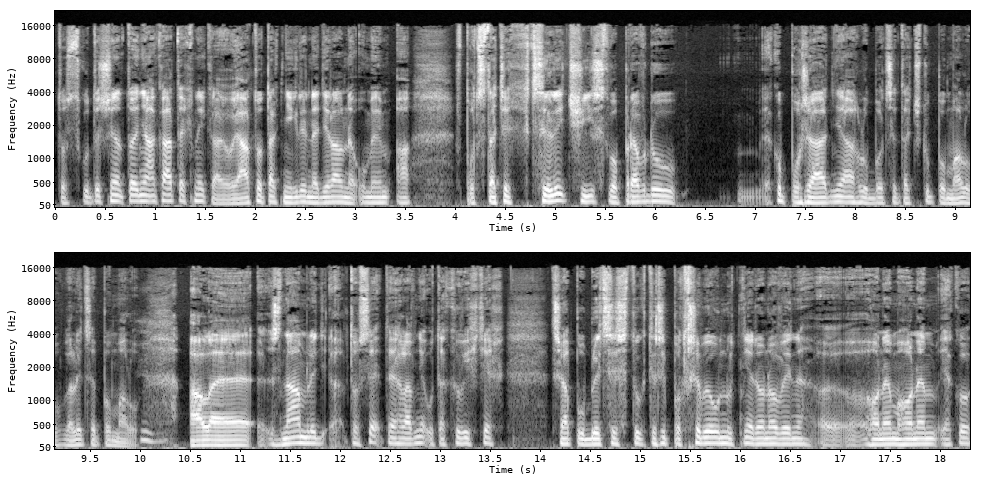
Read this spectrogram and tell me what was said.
to skutečně to je nějaká technika, jo. já to tak nikdy nedělal, neumím a v podstatě chci-li číst opravdu jako pořádně a hluboce, tak čtu pomalu, velice pomalu. Hmm. Ale znám lidi, to, se, to je hlavně u takových těch třeba publicistů, kteří potřebují nutně do novin uh, honem honem jako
